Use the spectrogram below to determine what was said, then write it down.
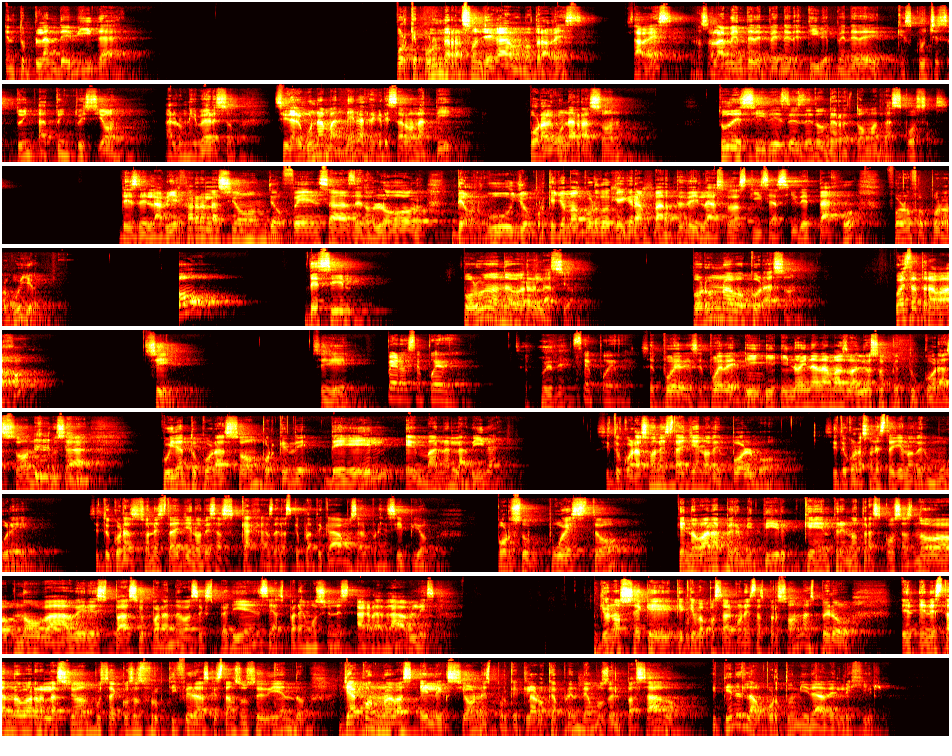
en tu plan de vida, porque por una razón llegaron otra vez, ¿sabes? No solamente depende de ti, depende de que escuches a tu intuición, al universo. Si de alguna manera regresaron a ti, por alguna razón, tú decides desde dónde retomas las cosas desde la vieja relación de ofensas, de dolor, de orgullo, porque yo me acuerdo que gran parte de las cosas que hice así de tajo fueron, fue por orgullo. O decir, por una nueva relación, por un nuevo corazón. ¿Cuesta trabajo? Sí. Sí. Pero se puede. Se puede. Se puede. Se puede, se puede. Y, y no hay nada más valioso que tu corazón. O sea... Cuida tu corazón porque de, él emana la vida. Si tu corazón está lleno de polvo, si tu corazón está lleno de mugre, si tu corazón está lleno de esas cajas de las que platicábamos al principio, por supuesto que no van a permitir que entren otras cosas, no, no va a haber espacio para nuevas experiencias, para emociones agradables. Yo no sé qué, qué, qué va a pasar con estas personas, pero en, esta nueva relación, pues hay cosas fructíferas que están sucediendo, ya con nuevas elecciones, porque claro que aprendemos del pasado y tienes la oportunidad de elegir.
